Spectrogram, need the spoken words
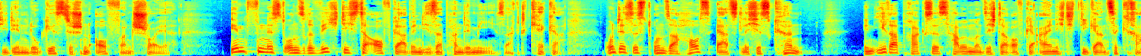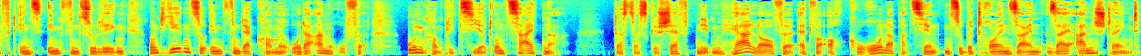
die den logistischen Aufwand scheue. Impfen ist unsere wichtigste Aufgabe in dieser Pandemie, sagt Kecker. Und es ist unser hausärztliches Können. In ihrer Praxis habe man sich darauf geeinigt, die ganze Kraft ins Impfen zu legen und jeden zu impfen, der komme oder anrufe. Unkompliziert und zeitnah. Dass das Geschäft nebenher laufe, etwa auch Corona-Patienten zu betreuen sein, sei anstrengend.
